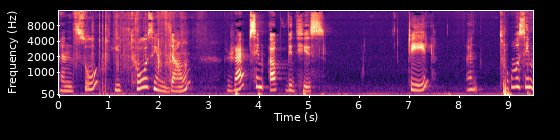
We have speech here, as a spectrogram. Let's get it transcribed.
and so he throws him down, wraps him up with his tail, and throws him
